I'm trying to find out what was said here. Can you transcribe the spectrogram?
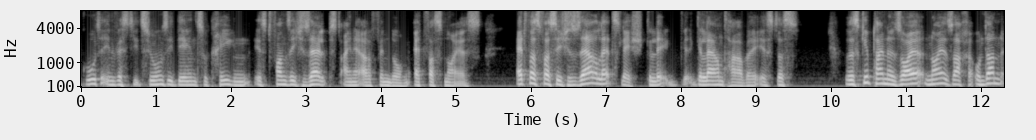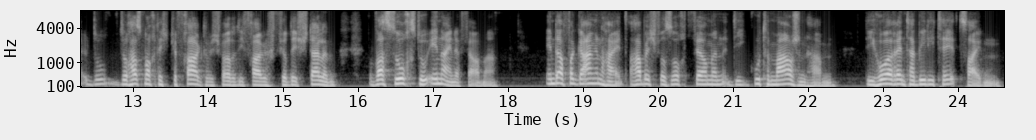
gute Investitionsideen zu kriegen, ist von sich selbst eine Erfindung, etwas Neues. Etwas, was ich sehr letztlich gele gelernt habe, ist, dass es gibt eine neue Sache. Und dann, du, du hast noch nicht gefragt, aber ich werde die Frage für dich stellen. Was suchst du in einer Firma? In der Vergangenheit habe ich versucht, Firmen, die gute Margen haben, die hohe Rentabilität zeigen,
